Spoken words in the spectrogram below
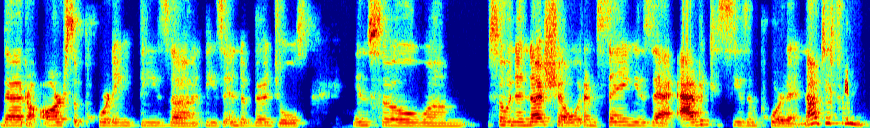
that are supporting these uh, these individuals? And so um, so in a nutshell what i'm saying is that advocacy is important not just from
